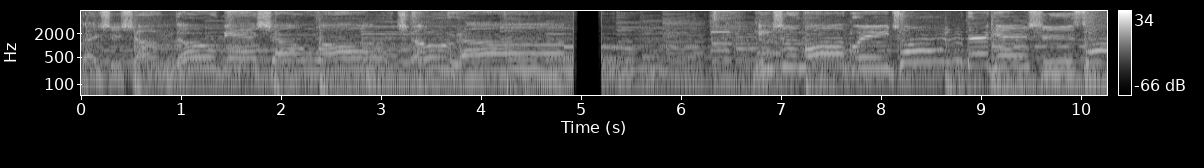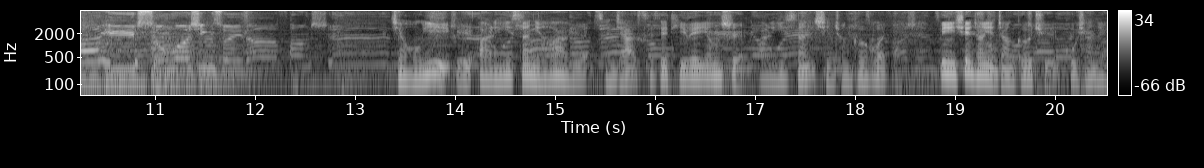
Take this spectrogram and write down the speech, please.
但是想都别想，我求饶。你是魔鬼中的天使，所以送我心碎的方式。简弘毅于二零一三年二月参加 CCTV 央视二零一三新春歌会，并现场演唱歌曲《故乡的云》。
